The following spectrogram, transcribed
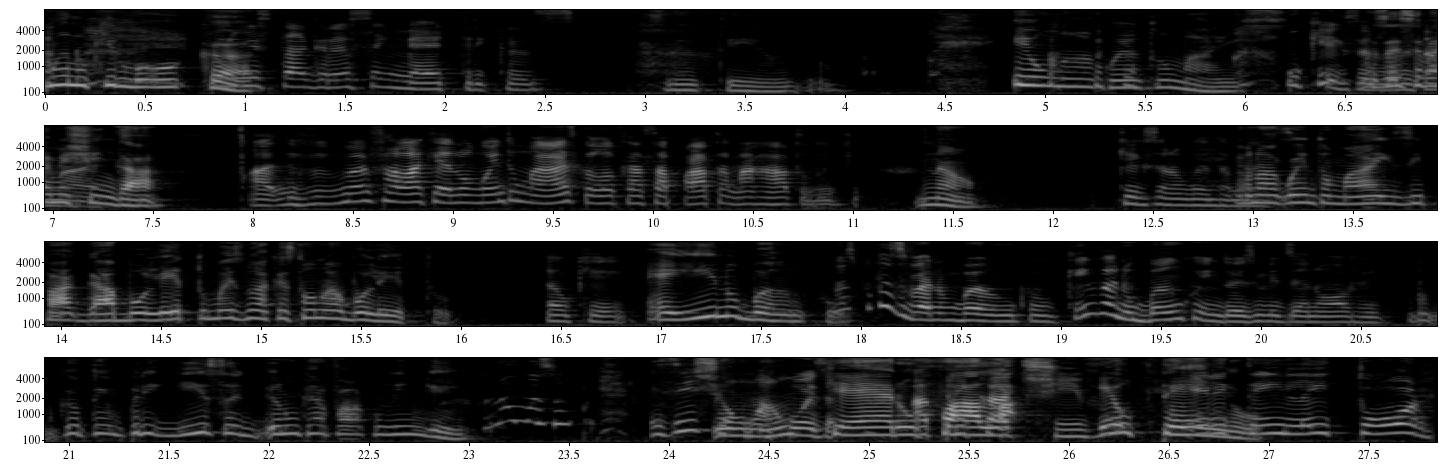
Mano, que Um louca. Instagram sem métricas. Entendo. Eu não aguento mais. O que, que você Mas não aí você vai me mais? xingar. Ah, vai falar que eu não aguento mais colocar sapato amarrar todo dia. Não. O que, que você não aguenta mais? Eu não aguento mais ir pagar boleto, mas não, a questão não é o boleto. É o quê? É ir no banco. Mas por que você vai no banco? Quem vai no banco em 2019? Porque eu tenho preguiça, eu não quero falar com ninguém. Não, mas não... existe Eu uma não coisa. quero falar. aplicativo, Eu tenho. Ele tem leitor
